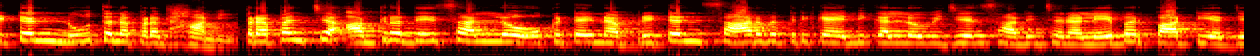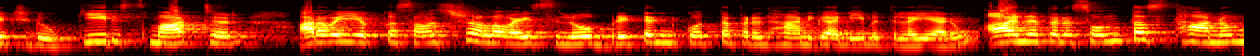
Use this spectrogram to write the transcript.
బ్రిటన్ నూతన ప్రధాని. ప్రపంచ అగ్రదేశాల్లో ఒకటైన బ్రిటన్ సార్వత్రిక ఎన్నికల్లో విజయం సాధించిన లేబర్ పార్టీ అధ్యక్షుడు కీర్ స్మార్టర్ అరవై ఒక్క సంవత్సరాల వయసులో బ్రిటన్ కొత్త ప్రధానిగా నియమితులయ్యారు. ఆయన తన సొంత స్థానం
